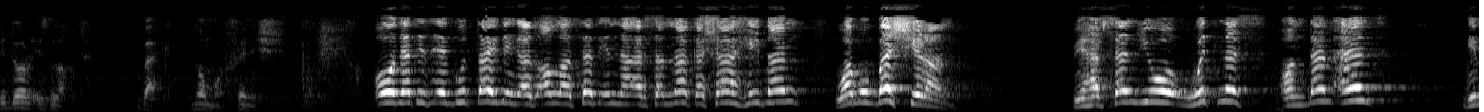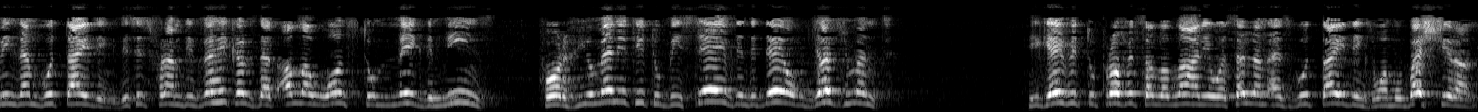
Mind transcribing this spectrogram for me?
the door is locked. Back. No more. Finish. Oh, that is a good tiding, as Allah said, إِنَّا أَرْسَلْنَاكَ شَاهِدًا وَمُبَشِّرًا We have sent you witness on them and giving them good tidings. This is from the vehicles that Allah wants to make the means for humanity to be saved in the day of judgment. He gave it to Prophet sallallahu alaihi wasallam as good tidings, وَمُبَشِّرًا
